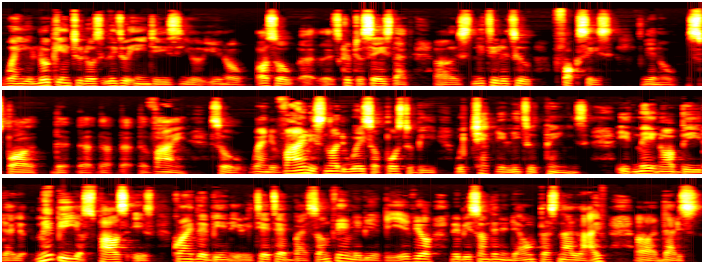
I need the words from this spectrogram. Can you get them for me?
When you look into those little hinges, you you know, also uh, scripture says that uh, little little foxes you know, spoil the, the, the, the, vine. So when the vine is not the way it's supposed to be, we check the little things. It may not be that maybe your spouse is currently being irritated by something, maybe a behavior, maybe something in their own personal life uh, that is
